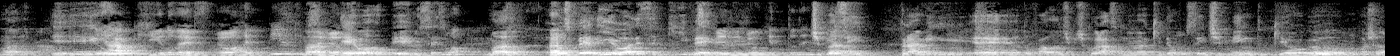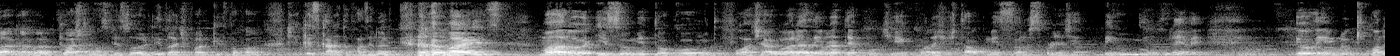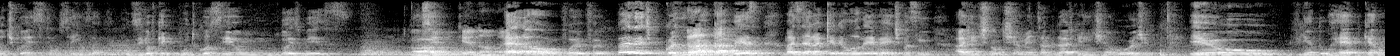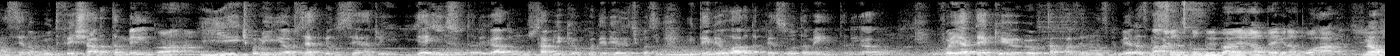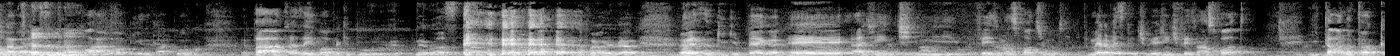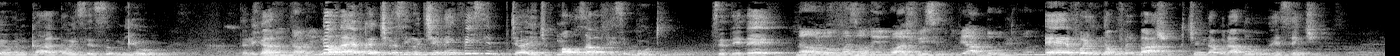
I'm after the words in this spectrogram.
Mano, eu. E aquilo, velho, eu arrepio aqui Mano, eu arrupiei, vocês não. Ó. Mano, os pelinhos, olha isso aqui, Os velho. pelinhos meus aqui, tudo Tipo arrepiado. assim, pra mim, é, falando tipo, de coração mesmo, é que deu um sentimento que eu, eu não vou chorar aqui agora, porque eu acho que tem umas pessoas ali lá de fora que estão falando, o que, que esse cara tá fazendo ali? Mas, mano, isso me tocou muito forte agora. Lembro até porque quando a gente tava começando, esse projeto é bem novo, né, velho? Eu lembro que quando eu te conheci, tem uns seis anos. Inclusive, eu fiquei puto com você uns dois meses. Não sei Ah, por que não, mas. é, não, foi, foi. Mas é tipo coisa na cabeça. Mas era aquele rolê, velho. Tipo assim, a gente não tinha a mentalidade que a gente tinha hoje. Eu vinha do rap, que era uma cena muito fechada também. Aham. E, tipo, mim, era o certo pelo certo e, e é isso, tá ligado? Eu não sabia que eu poderia, tipo assim, entender o lado da pessoa também, tá ligado? Foi até que eu, eu tava fazendo umas primeiras marcas. Deixa eu descobrir pra já pegue na porrada. de Não, lá vai um porradão aqui daqui a pouco. É pra trazer ibope aqui pro negócio. Mas o que que pega? É, a gente fez umas fotos juntos. A primeira vez que eu te vi, a gente fez umas fotos. E tava na tua câmera no cartão e você sumiu. Tá ligado? Lembrar. Não, na época, tipo assim, não tinha nem Facebook. Tipo, a gente mal usava Facebook. Pra você ter ideia. Não, mas eu lembro, acho que foi em cima do viaduto, mano. É, foi, não, foi embaixo, que tinha inaugurado recente.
